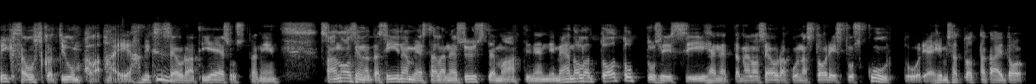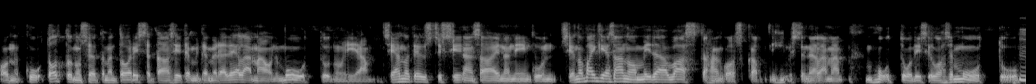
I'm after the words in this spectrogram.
miksi sä uskot Jumalaa ja miksi sä mm. seuraat Jeesusta, niin sanoisin, että siinä mielessä tällainen systemaattinen, niin mehän ollaan totuttu siis siihen, että meillä on seurakunnassa todistuskulttuuri ja ihmiset totta kai to, on tottunut siihen, että me todistetaan siitä, miten meidän elämä on muuttunut ja sehän on tietysti sinänsä aina niin kuin, siihen on vaikea sanoa mitään vastahan, koska ihmisten elämä muuttuu, niin silloin se muuttuu. Mm.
